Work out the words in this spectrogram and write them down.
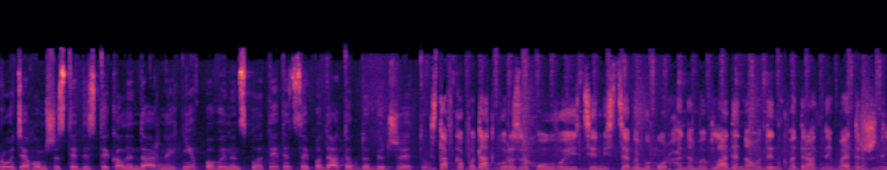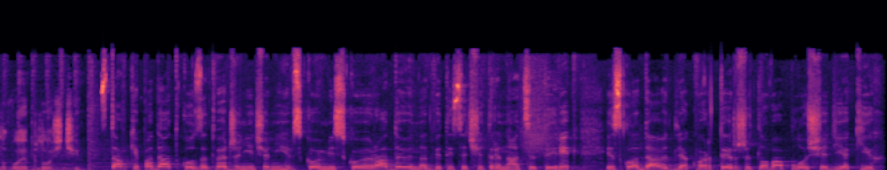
протягом 60 календарних днів повинен сплатити цей податок до бюджету. Ставка податку розраховується місцевими органами влади на один квадратний метр житлової площі. Ставки податку затверджені Чернігівською міською радою на 2013 рік і складають для квартир, житлова площадь яких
